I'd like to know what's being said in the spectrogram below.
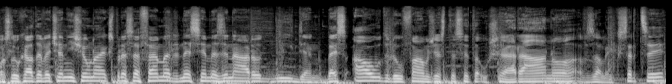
Posloucháte večerní show na Express FM, dnes je Mezinárodní den bez aut, doufám, že jste si to už ráno vzali k srdci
